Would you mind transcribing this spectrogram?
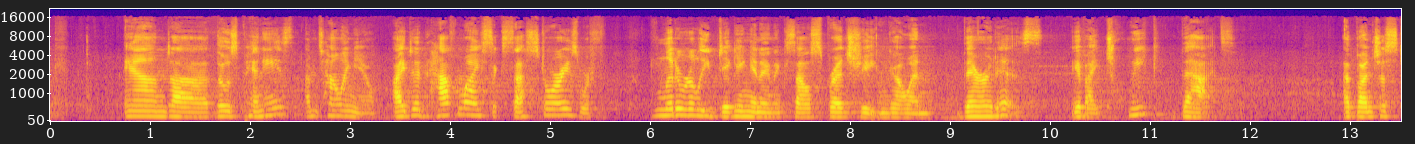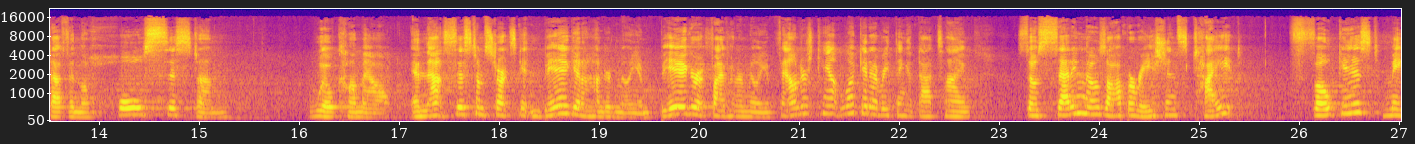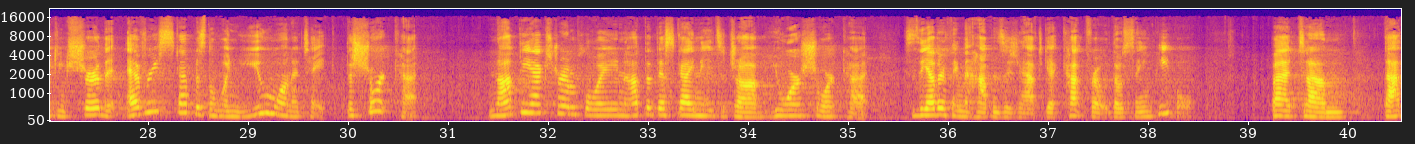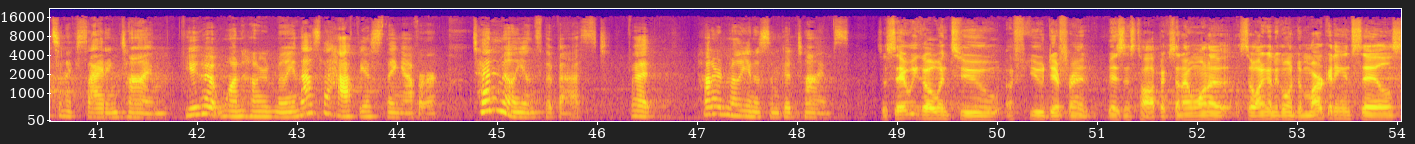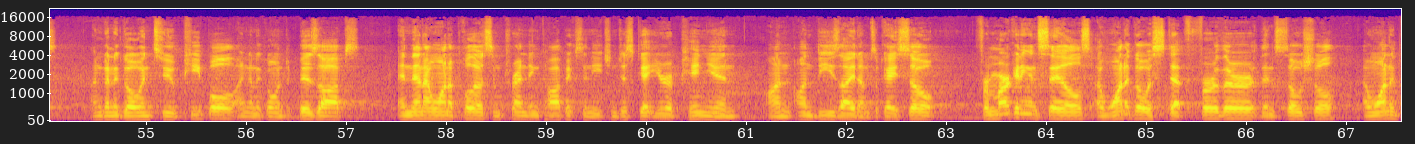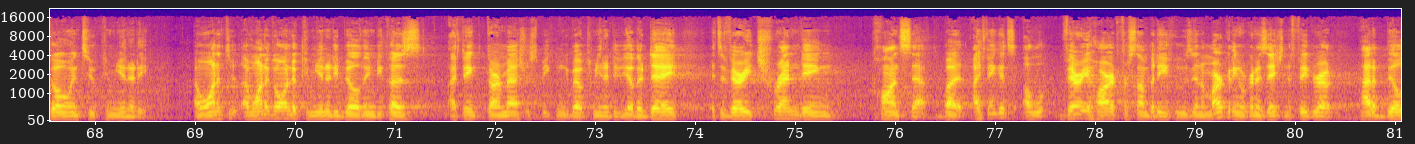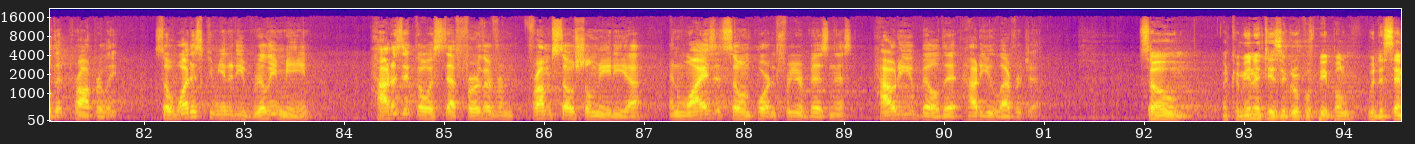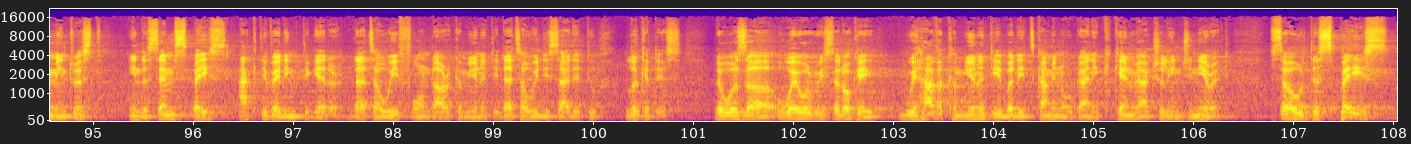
And uh, those pennies, I'm telling you, I did half my success stories were literally digging in an Excel spreadsheet and going, there it is. If I tweak that, a bunch of stuff in the whole system will come out. And that system starts getting big at 100 million, bigger at 500 million. Founders can't look at everything at that time. So setting those operations tight, focused, making sure that every step is the one you want to take, the shortcut. Not the extra employee, not that this guy needs a job, your shortcut. So the other thing that happens is you have to get cutthroat with those same people. But um, that's an exciting time. If you hit 100 million, that's the happiest thing ever. 10 million's the best, but 100 million is some good times. So say we go into a few different business topics, and I want to. So I'm going to go into marketing and sales. I'm going to go into people. I'm going to go into biz ops, and then I want to pull out some trending topics in each and just get your opinion on on these items. Okay, so for marketing and sales, I want to go a step further than social. I want to go into community. I wanted to I want to go into community building because I think Dharmesh was speaking about community the other day. It's a very trending concept, but I think it's a, very hard for somebody who's in a marketing organization to figure out how to build it properly. So, what does community really mean? How does it go a step further from, from social media? And why is it so important for your business? How do you build it? How do you leverage it? So, a community is a group of people with the same interest, in the same space activating together. That's how we formed our community. That's how we decided to look at this. There was a way where we said, okay, we have a community, but it's coming organic. Can we actually engineer it? So the space,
